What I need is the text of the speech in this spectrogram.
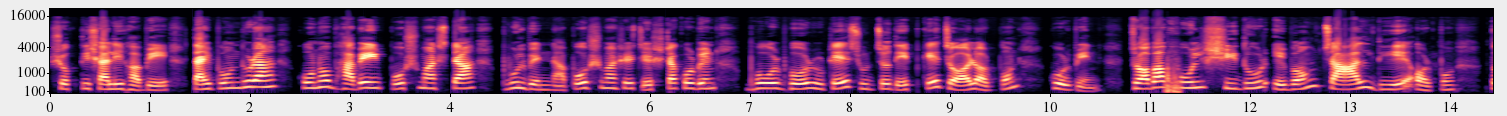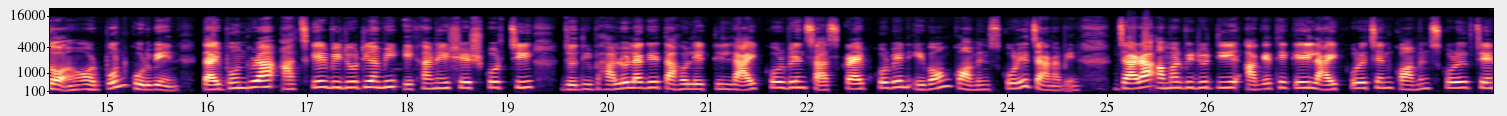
শক্তিশালী হবে। তাই বন্ধুরা, কোনোভাবেই পৌষ মাসটা ভুলবেন না। পৌষ মাসে চেষ্টা করবেন ভোর ভোর উঠে সূর্যদেবকে জল অর্পণ করবেন। জবা ফুল, সিঁদুর এবং চাল দিয়ে অর্পণ অর্পণ করবেন। তাই বন্ধুরা, আজকের ভিডিওটি আমি এখানে শেষ করছি। যদি ভালো লাগে তাহলে একটি লাইক করবেন, সাবস্ক্রাইব করবেন এবং কমেন্টস করে জানাবেন। যারা আমার ভিডিওটি আগে থেকেই লাইক করেছেন, কমেন্টস করেছেন,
